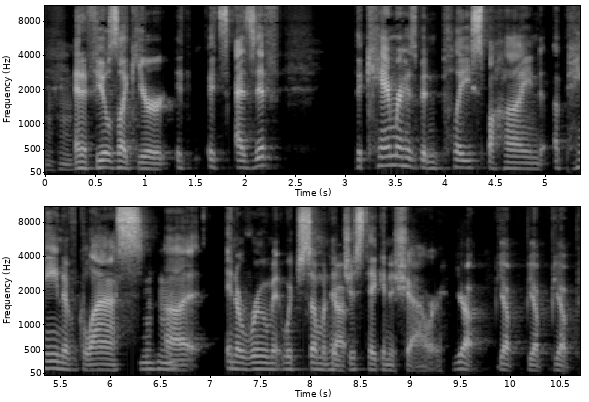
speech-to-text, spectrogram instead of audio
Mhm. and it feels like you're. It, it's as if the camera has been placed behind a pane of glass Mhm. uh, in a room at which someone had Yeah. just taken a shower. Yep, yep, yep, yep.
